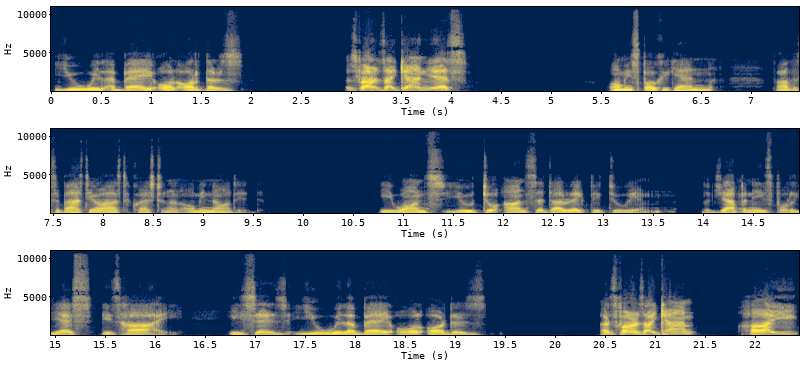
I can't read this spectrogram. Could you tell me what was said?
you will obey all orders?' "'As far as I can, yes.' Omi spoke again. Father Sebastio asked a question, and Omi nodded. "'He wants you to answer directly to him. The Japanese for yes is hai. He says you will obey all orders. As far as I can. Hai.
